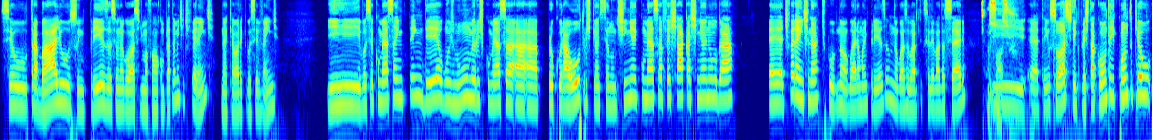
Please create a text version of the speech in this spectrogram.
seu trabalho, sua empresa, seu negócio de uma forma completamente diferente, né? Que é a hora que você vende. E você começa a entender alguns números, começa a, a procurar outros que antes você não tinha e começa a fechar a caixinha em um lugar é, diferente, né? Tipo, não, agora é uma empresa, o negócio agora tem que ser levado a sério. Sócios. E, é, tem os sócios, tem que prestar conta e quanto que eu,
